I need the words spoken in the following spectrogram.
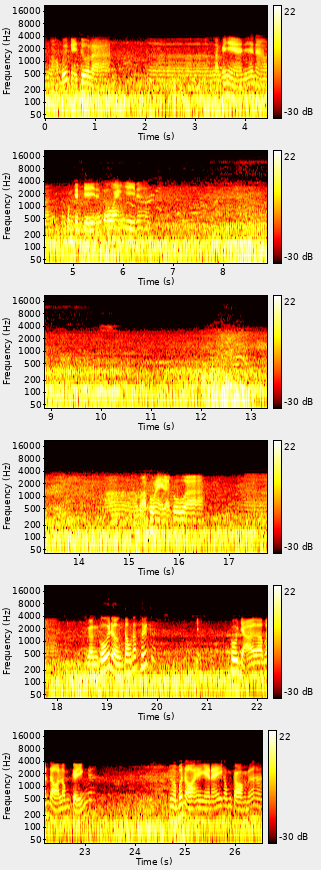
Nhưng mà không biết ngày xưa là ờ, à, làm cái nhà như thế nào công trình gì nữa cơ quan gì nữa. Đoạn khu này là khu uh, uh, gần cuối đường Tôn Thất Thuyết khu chợ bến đò Long Kiển nhưng mà bến đò thì ngày nay không còn nữa ha.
